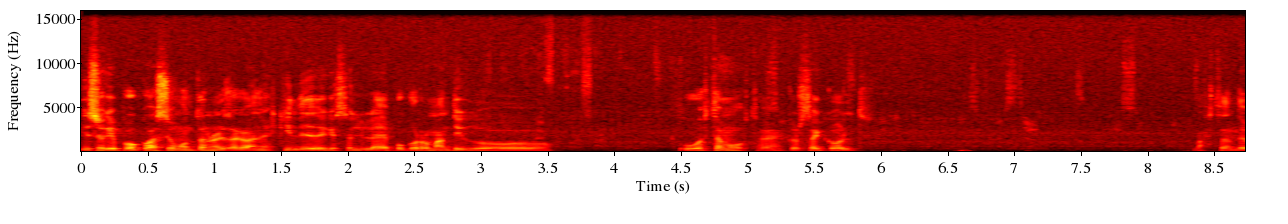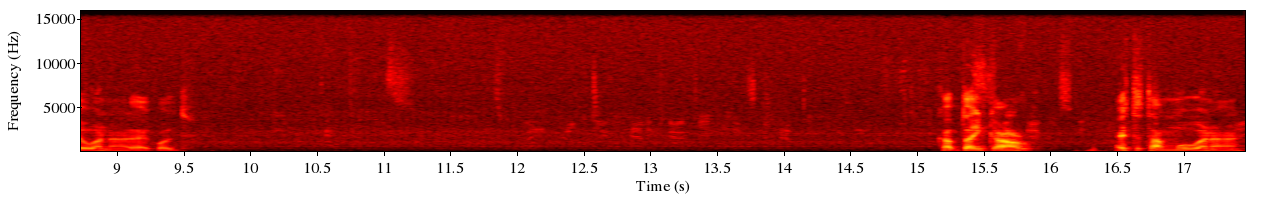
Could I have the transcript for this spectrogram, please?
Y eso que poco hace un montón no le sacaban skin desde que salió la de poco romántico. Uh, esta me gusta, eh. Corsair Colt. Bastante buena la de Colt. Captain Carl. Esta está muy buena, eh.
